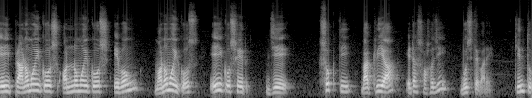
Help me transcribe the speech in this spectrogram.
এই প্রাণময় কোষ, অন্নময় কোষ এবং মনোময় কোষ, এই কোষের যে শক্তি বা ক্রিয়া, এটা সহজেই বুঝতে পারে। কিন্তু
